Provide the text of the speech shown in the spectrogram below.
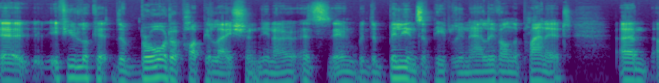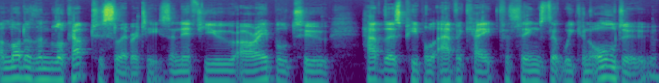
uh, if you look at the broader population, you know, as in, with the billions of people who now live on the planet, um, a lot of them look up to celebrities. And if you are able to have those people advocate for things that we can all do,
